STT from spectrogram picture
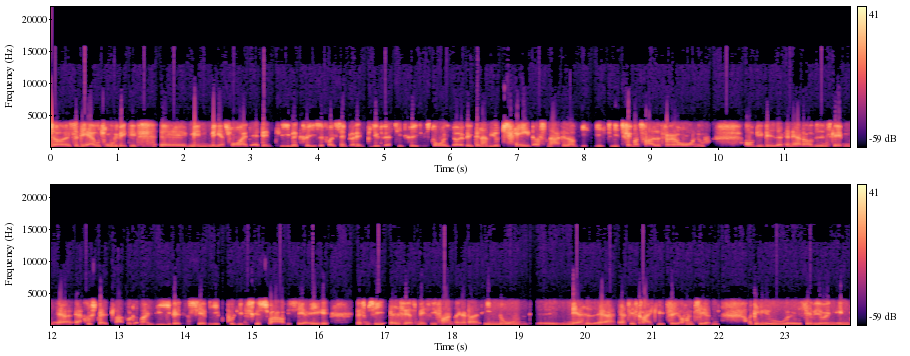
Så, så det er utrolig vigtigt. Øh, men, men jeg tror, at, at den klimakrise for eksempel, og den biodiversitetskrise, vi står i i øjeblikket, den har vi jo talt og snakket om i, i, i 35-40 år nu. Og vi ved, at den er der, og videnskaben er, er krystalklar på det. Og alligevel så ser vi ikke politiske svar, vi ser ikke, hvad skal man sige, adfærdsmæssige forandringer, der i nogen øh, nærhed er, er tilstrækkelige til at håndtere den. Og det vi jo, øh, ser vi jo en, en,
